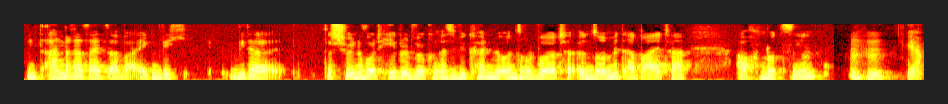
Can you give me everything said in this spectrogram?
und andererseits aber eigentlich wieder das schöne Wort Hebelwirkung. Also wie können wir unsere Wörter, unsere Mitarbeiter auch nutzen? Mhm, ja.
